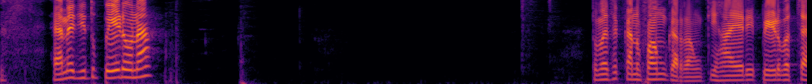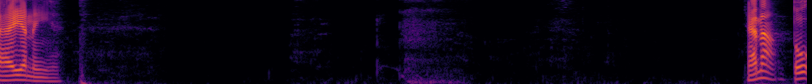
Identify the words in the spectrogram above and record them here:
है ना, जीतू पेड हो ना? तो मैं से कंफर्म कर रहा हूँ कि हाँ यार ये पेड़ बच्चा है या नहीं है। है ना? तो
